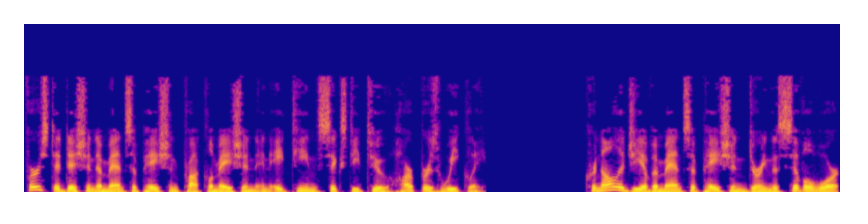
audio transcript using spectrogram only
First edition Emancipation Proclamation in 1862 Harper's Weekly Chronology of Emancipation during the Civil War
